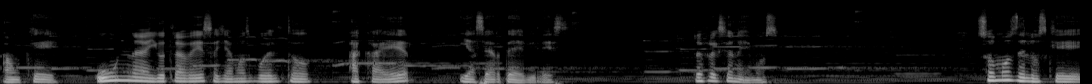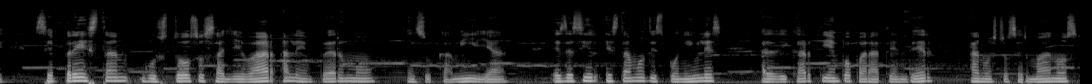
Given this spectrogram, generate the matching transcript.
Aunque una y otra vez hayamos vuelto a caer y a ser débiles. Reflexionemos. Somos de los que se prestan gustosos a llevar al enfermo en su camilla, es decir, estamos disponibles a dedicar tiempo para atender a nuestros hermanos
